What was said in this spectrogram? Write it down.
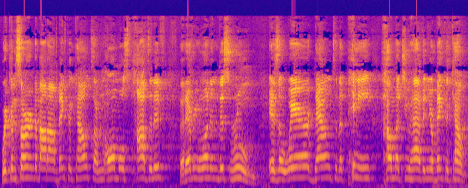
We're concerned about our bank accounts. I'm almost positive that everyone in this room is aware down to the penny how much you have in your bank account.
